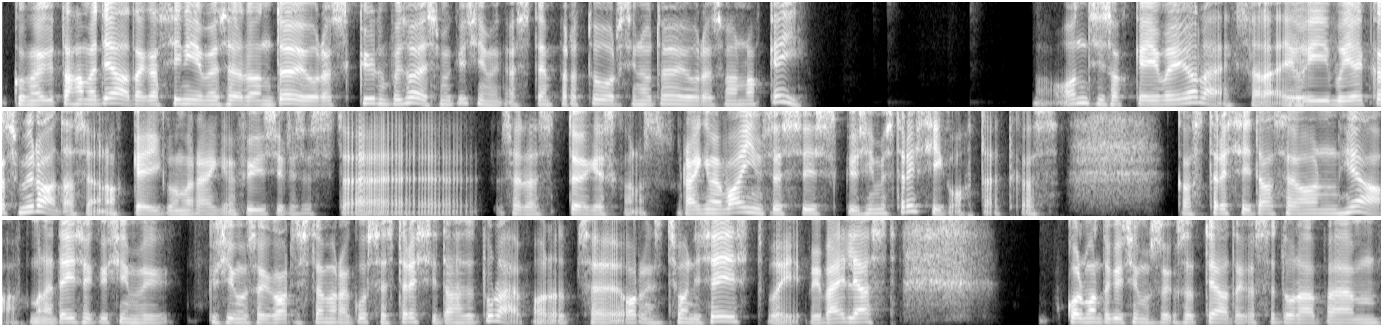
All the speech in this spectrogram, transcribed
kui me tahame teada, kas inimesel on töö juures külm või soe, siis me küsime, kas temperatuur sinu töö juures on okei okay on siis okei okay või ei ole, eks ole, mm. või, või kas müratase on okei okay,, kui me räägime füüsilisest äh, sellest töökeskkonnast, räägime vaimsest, siis küsime stressi kohta, et kas. kas stressitase on hea, mõne teise küsime, küsimusega kaardistame ära, kust see stressitase tuleb, oleb see organisatsiooni seest või, või väljast. kolmanda küsimusega saab teada, kas see tuleb ähm,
